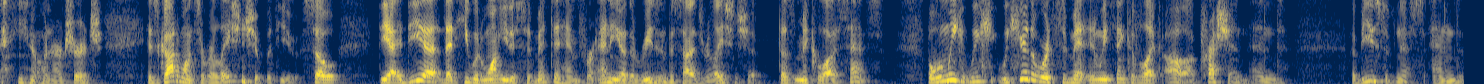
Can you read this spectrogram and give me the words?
you know, in our church, is God wants a relationship with you. So the idea that He would want you to submit to Him for any other reason besides relationship doesn't make a lot of sense. But when we we we hear the word submit and we think of like oh oppression and abusiveness and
